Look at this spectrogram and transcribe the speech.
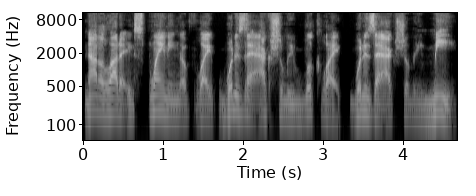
not a lot of explaining of like, what does that actually look like? What does that actually mean?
